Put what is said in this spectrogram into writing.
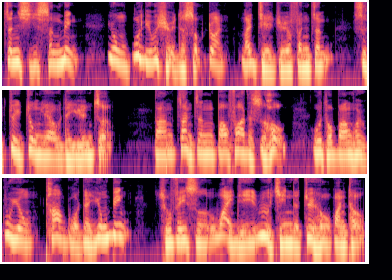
珍惜生命、用不流血的手段来解决纷争是最重要的原则。当战争爆发的时候，乌托邦会雇佣他国的佣兵，除非是外敌入侵的最后关头，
